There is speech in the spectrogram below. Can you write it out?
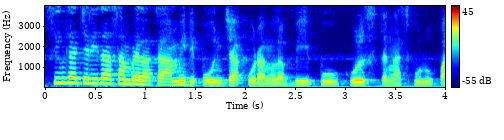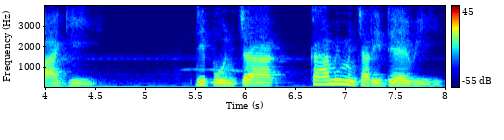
Singkat cerita, sampailah kami di puncak kurang lebih pukul setengah sepuluh pagi. Di puncak, kami mencari Dewi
